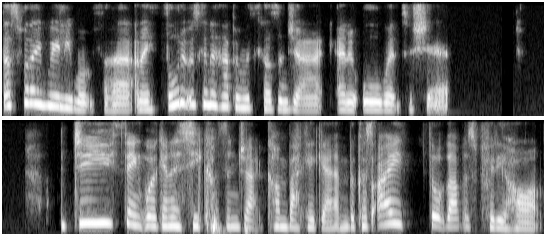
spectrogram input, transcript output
That's what I really want for her. And I thought it was going to happen with Cousin Jack, and it all went to shit. do you think we're going to see cousin Jack come back again? Because I thought that was pretty hot.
